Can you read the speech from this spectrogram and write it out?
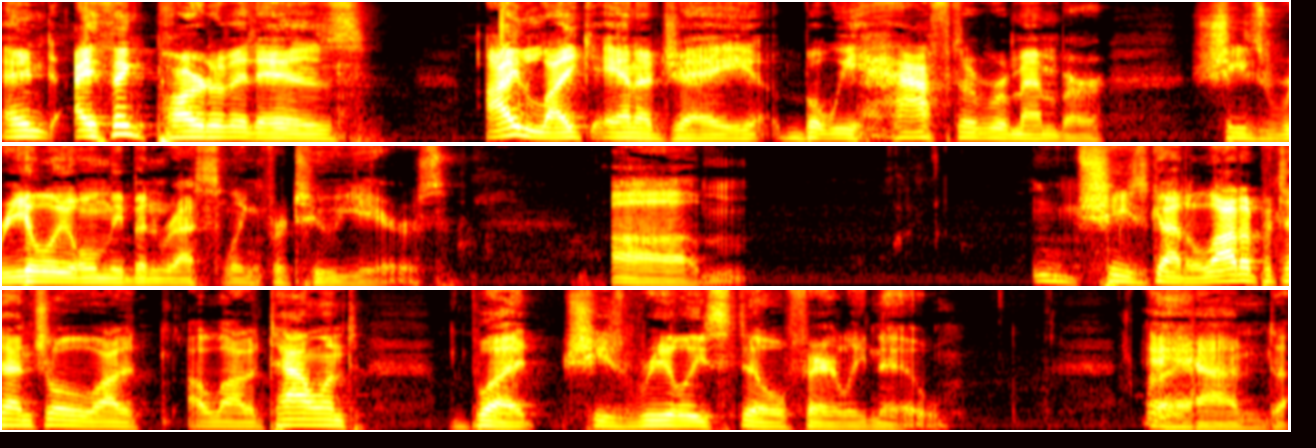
and I think part of it is I like Anna Jay, but we have to remember she's really only been wrestling for two years. Um, she's got a lot of potential, a lot of a lot of talent, but she's really still fairly new, Right. and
